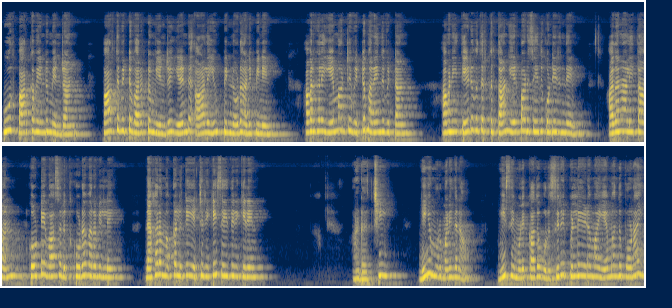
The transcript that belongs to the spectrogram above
ஊர் பார்க்க வேண்டும் என்றான். பார்த்துவிட்டு வரட்டும் என்று இரண்டு ஆளையும் பின்னோடு அனுப்பினேன். அவர்களை ஏமாற்றிவிட்டு மறைந்து விட்டான். அவனை தேடுவதற்குத்தான் ஏற்பாடு செய்து கொண்டிருந்தேன். அதனாலே தான் கோட்டை வாசலுக்கு கூட வரவில்லை. நகர மக்களுக்கு எச்சரிக்கை செய்திருக்கிறேன். அடச்சி நீயும் ஒரு மனிதனா? மீசை முளைக்காத ஒரு சிறு பிள்ளையிடமா ஏமாந்து போனாய்?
